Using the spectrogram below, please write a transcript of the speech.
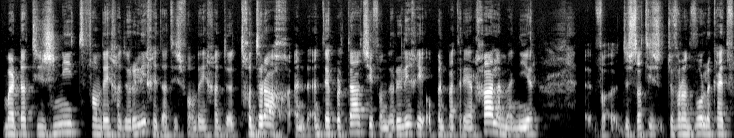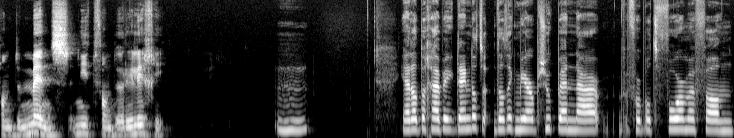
Maar dat is niet vanwege de religie, dat is vanwege het gedrag en interpretatie van de religie op een patriarchale manier dus dat is de verantwoordelijkheid van de mens, niet van de religie. Mm Ja, dat begrijp ik. Ik denk dat, dat ik meer op zoek ben naar bijvoorbeeld vormen van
